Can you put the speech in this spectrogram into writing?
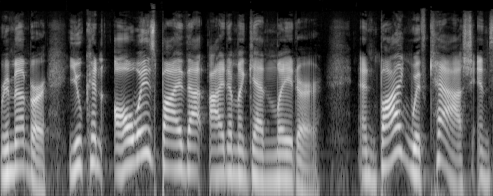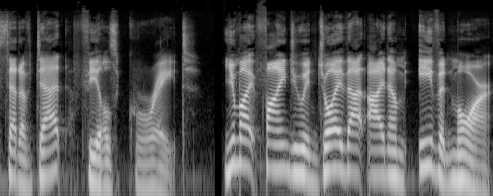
Remember, you can always buy that item again later, and buying with cash instead of debt feels great. You might find you enjoy that item even more.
